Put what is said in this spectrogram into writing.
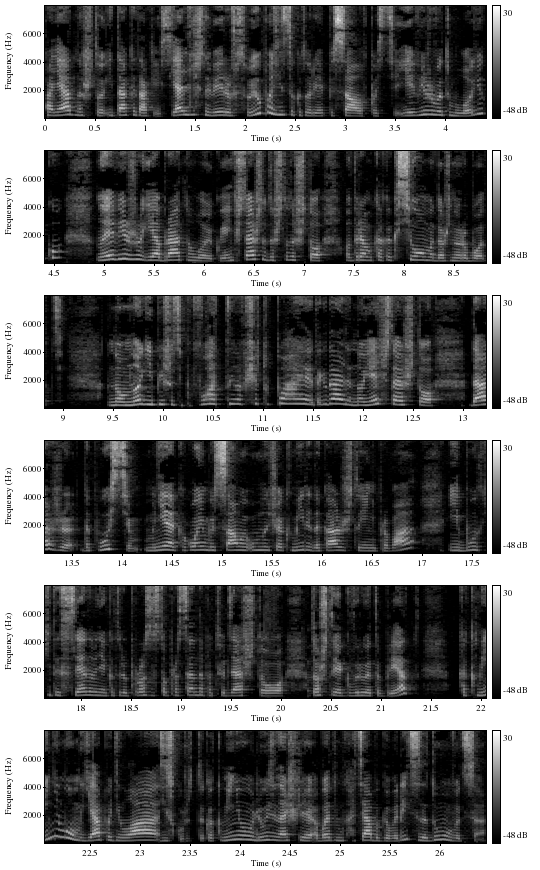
понятно, что и так, и так есть. Я лично верю в свою позицию, которую я писала в посте. Я вижу в этом логику, но я вижу и обратную логику. Я не считаю, что это что-то, что вот прям как аксиома должно работать. Но многие пишут, типа, вот, ты вообще тупая и так далее. Но я считаю, что даже, допустим, мне какой-нибудь самый умный человек в мире докажет, что я не права, и будут какие-то исследования, которые просто стопроцентно подтвердят, что то, что я говорю, это бред, как минимум я поняла дискурс, как минимум люди начали об этом хотя бы говорить и задумываться.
